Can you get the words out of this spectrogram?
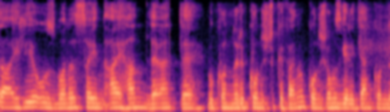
dahiliye uzmanı Sayın Ayhan Levent'le bu konuları konuştuk efendim. Konuşmamız gereken konuları.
